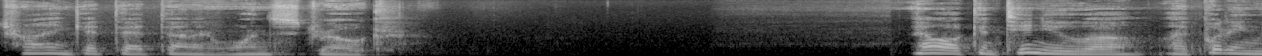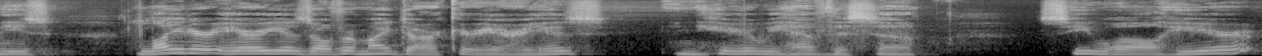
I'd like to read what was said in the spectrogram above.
try and get that done in one stroke. Now I'll continue uh, by putting these lighter areas over my darker areas. And here we have this uh, seawall here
